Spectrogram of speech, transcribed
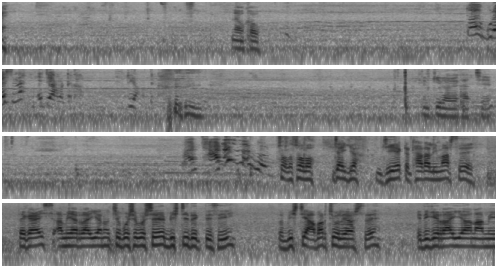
আয়। নাও খাও। তুই না? এই তুই আমারটা খা। তুই আমারটা কীভাবে খাচ্ছে? চলো চলো যাই গিয়া। যে একটা ঠাডালি মারছে। তো গাইস আমি আর রাইয়ান হচ্ছে বসে বসে বৃষ্টি দেখতেছি। তো বৃষ্টি আবার চলে আসছে। এদিকে রাইয়ান আমি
